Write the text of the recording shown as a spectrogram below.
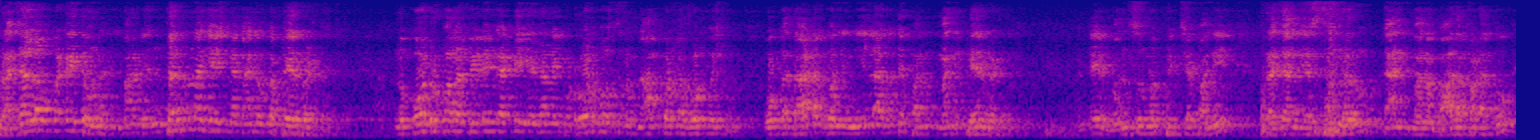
ప్రజల్లో ఒకటైతే ఉన్నది మనం ఎంతన్నా చేసినా కానీ ఒక పేరు పెడతాం నువ్వు కోటి రూపాయల బిల్డింగ్ కట్టి ఏదైనా ఇప్పుడు రోడ్డు పోస్తున్నాం నాలుగు కోట్ల రోడ్డు పోసినాం ఒక్క దాట కొన్ని నీళ్ళు ఆగితే మంది పేరు పెడుతుంది అంటే మనసు నొప్పించే పని ప్రజలు చేస్తున్నారు. దానికి మనం బాధపడద్దు.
